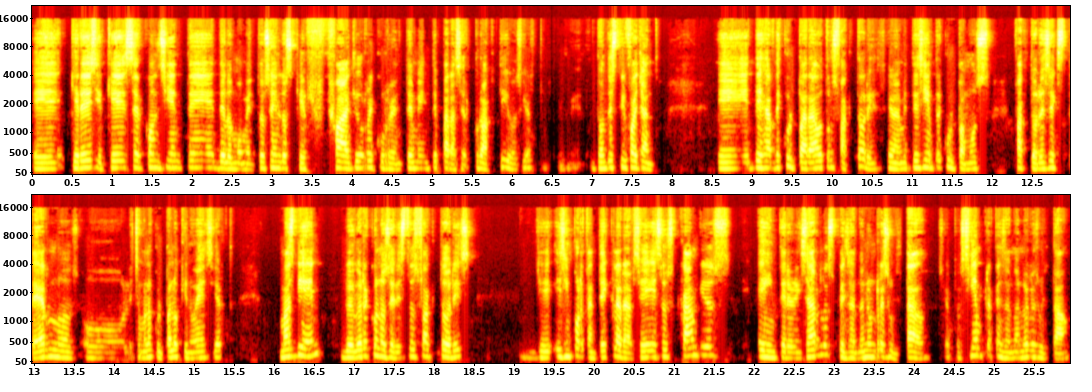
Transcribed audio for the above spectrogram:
Eh, quiere decir que ser consciente de los momentos en los que fallo recurrentemente para ser proactivo, ¿cierto? ¿Dónde estoy fallando? Eh, dejar de culpar a otros factores. Generalmente siempre culpamos factores externos o le echamos la culpa a lo que no es, ¿cierto? Más bien, luego de reconocer estos factores, es importante declararse esos cambios e interiorizarlos pensando en un resultado, ¿cierto? Siempre pensando en el resultado.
